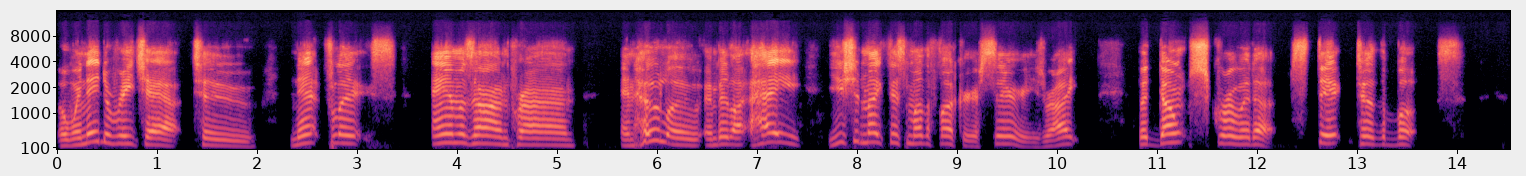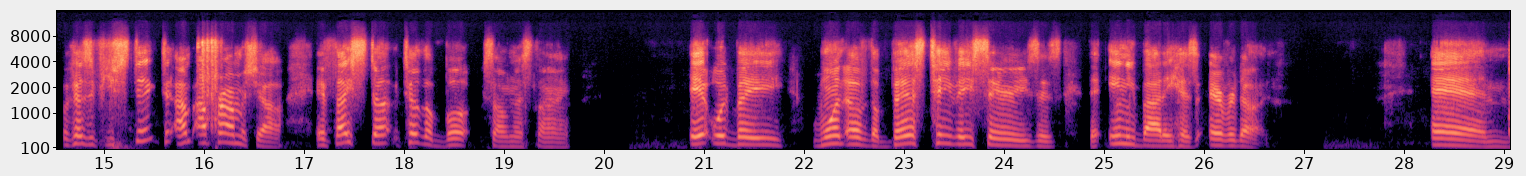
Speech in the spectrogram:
But we need to reach out to Netflix, Amazon Prime, and Hulu and be like, hey, you should make this motherfucker a series, right? But don't screw it up. Stick to the books. Because if you stick to, I, I promise y'all, if they stuck to the books on this thing, it would be one of the best TV series that anybody has ever done. And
